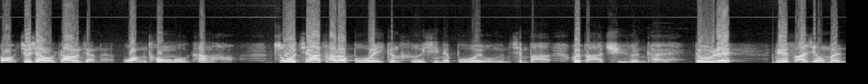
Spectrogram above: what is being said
哦，就像我刚刚讲的，网通我看好，做价差的部位跟核心的部位，我们先把它会把它区分开来，对不对？你会发现我们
